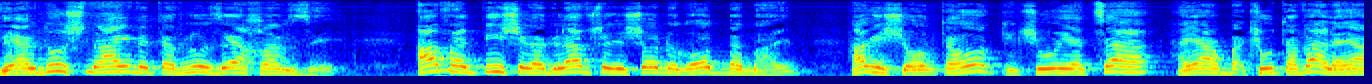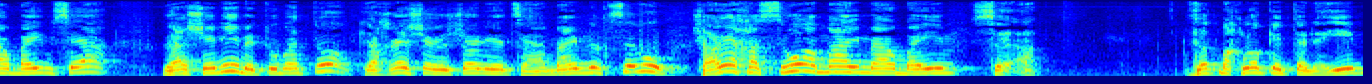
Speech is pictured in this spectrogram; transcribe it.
וירדו שניים וטבלו זה אחר זה, אף על פי שרגליו של ראשון נוגעות במים, הראשון טהור, כי כשהוא יצא, היה, כשהוא טבל היה 40 שאה, והשני בטומאתו, כי אחרי שהראשון יצא המים נחסרו, שהרי חסרו המים מ-40 שאה. זאת מחלוקת תנאים,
